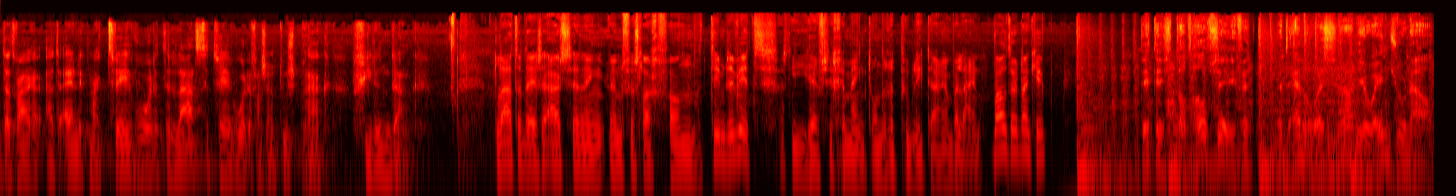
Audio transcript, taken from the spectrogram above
dat waren uiteindelijk maar twee woorden. De laatste twee woorden van zijn toespraak. Vielen dank. Later deze uitzending een verslag van Tim de Wit. Die heeft zich gemengd onder het publiek daar in Berlijn. Wouter, dank je. Dit is tot half zeven, het NOS Radio 1-journaal.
